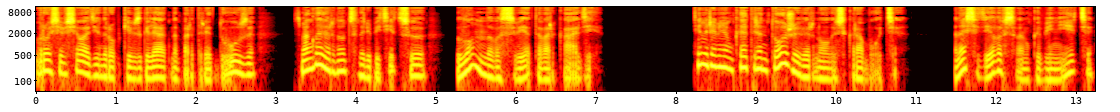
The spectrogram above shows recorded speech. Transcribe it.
бросив всего один робкий взгляд на портрет Дузы, смогла вернуться на репетицию лунного света в Аркадии. Тем временем Кэтрин тоже вернулась к работе. Она сидела в своем кабинете,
